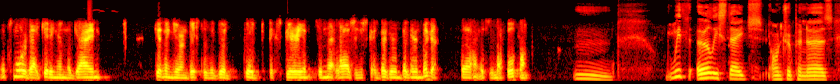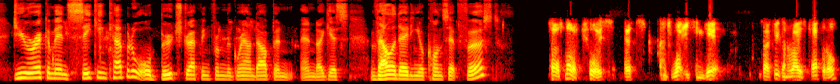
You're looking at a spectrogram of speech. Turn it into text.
it's more about getting in the game, giving your investors a good good experience, and that allows you to just go bigger and bigger and bigger. So I think this is my fourth one. Mm with early stage entrepreneurs, do you recommend seeking capital or bootstrapping from the ground up and, and I guess validating your concept first? So it's not a choice, it's, it's what you can get. So if you can raise capital,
